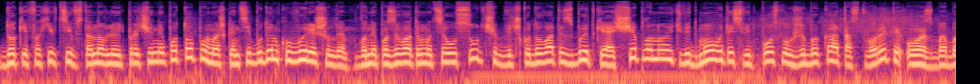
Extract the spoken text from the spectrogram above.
Доки фахівці встановлюють причини потопу, мешканці будинку вирішили, вони позиватимуться у суд, щоб відшкодувати збитки, а ще планують відмовитись від послуг ЖБК та створити ОСББ.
